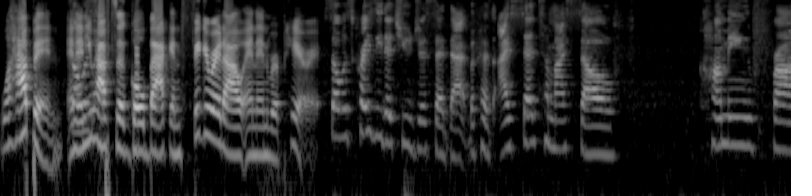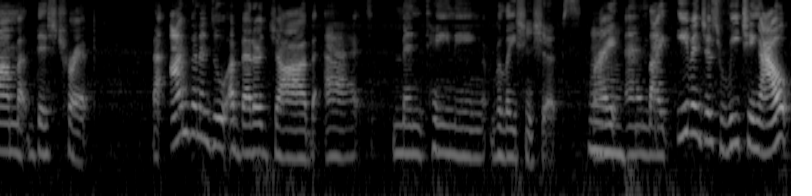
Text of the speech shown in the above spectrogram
what happened? And So then you have to go back and figure it out and then repair it. So it's crazy that you just said that because I said to myself, coming from this trip, that I'm going to do a better job at maintaining relationships, right? Mm. And like even just reaching out,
